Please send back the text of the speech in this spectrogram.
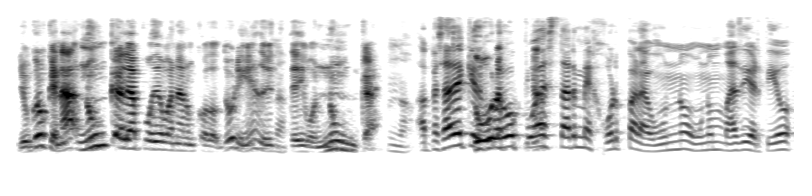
Yo creo que nada, nunca le ha podido ganar un Call of Duty, ¿eh? No. te digo, nunca. No, a pesar de que el juego pueda estar mejor para uno, uno más divertido,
